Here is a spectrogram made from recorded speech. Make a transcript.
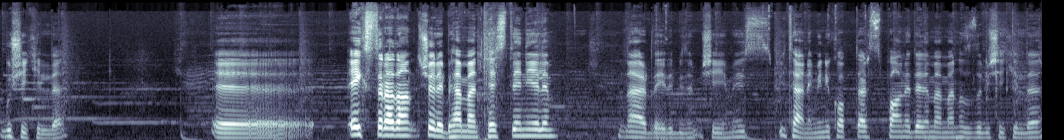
bu şekilde. Ee, ekstradan şöyle bir hemen test deneyelim. Neredeydi bizim şeyimiz? Bir tane minikopter spawn edelim hemen hızlı bir şekilde.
